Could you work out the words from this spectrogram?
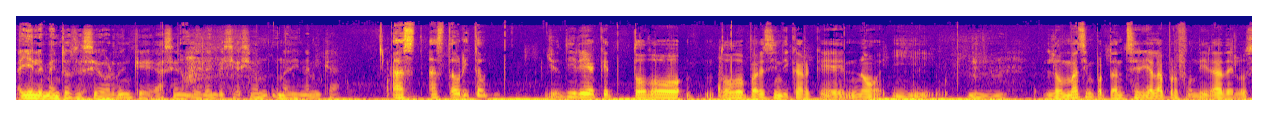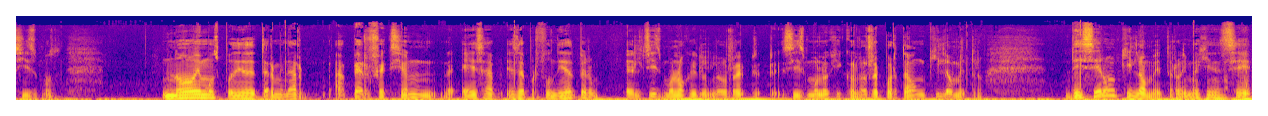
¿Hay elementos de ese orden que hacen de la investigación una dinámica? Hasta, hasta ahorita yo diría que todo, todo parece indicar que no. Y lo más importante sería la profundidad de los sismos. No hemos podido determinar a perfección esa, esa profundidad, pero el sismológico lo, sismológico lo reporta a un kilómetro. De ser un kilómetro, imagínense,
